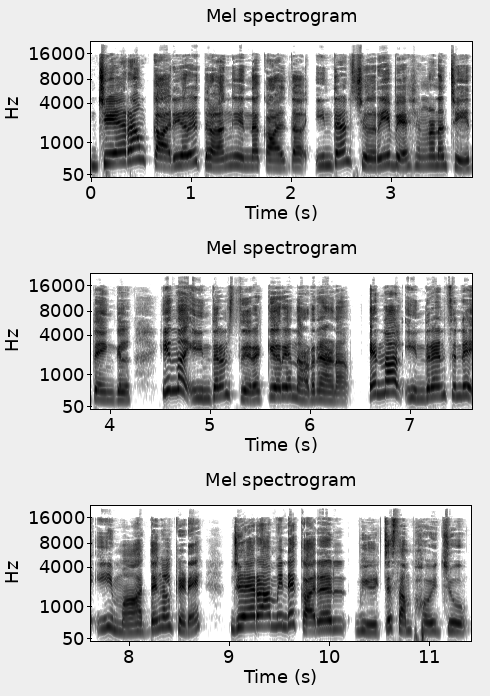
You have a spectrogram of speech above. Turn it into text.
ജയറാം കരിയറിൽ തിളങ്ങി നിന്ന കാലത്ത് ഇന്ദ്രൻ ചെറിയ വേഷങ്ങളാണ് ചെയ്തെങ്കിൽ ഇന്ന് ഇന്ദ്രൻ തിരക്കേറിയ നടനാണ്. എന്നാൽ ഇന്ദ്രൻസിന്റെ ഈ മാറ്റങ്ങൾക്കിടെ ജയറാമിന്റെ കരിയറിൽ വീഴ്ച സംഭവിച്ചു.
